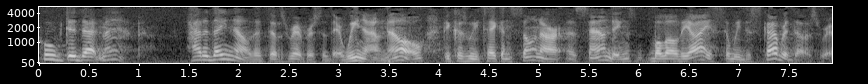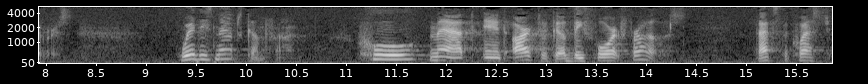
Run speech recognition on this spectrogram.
Who did that map? How did they know that those rivers are there? We now know because we've taken sonar uh, soundings below the ice, so we discovered those rivers. Where did these maps come from? Who mapped Antarctica before it froze? That's the question.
